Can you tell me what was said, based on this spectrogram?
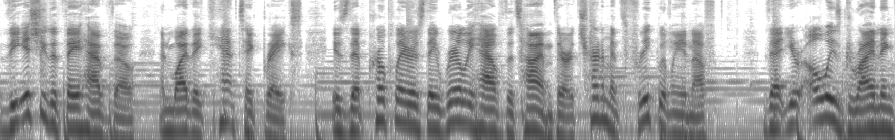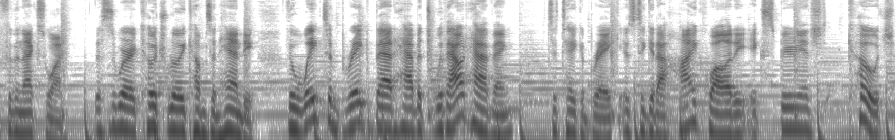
The issue that they have, though, and why they can't take breaks, is that pro players, they rarely have the time. There are tournaments frequently enough that you're always grinding for the next one. This is where a coach really comes in handy. The way to break bad habits without having to take a break is to get a high quality, experienced coach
